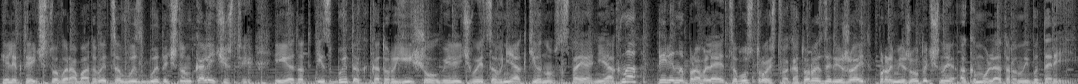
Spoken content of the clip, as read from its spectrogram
Электричество вырабатывается в избыточном количестве, и этот избыток, который еще увеличивается в неактивном состоянии окна, перенаправляется в устройство, которое заряжает промежуточные аккумуляторные батареи.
